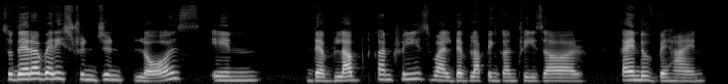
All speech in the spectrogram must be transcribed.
So there are very stringent laws in developed countries, while developing countries are kind of behind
